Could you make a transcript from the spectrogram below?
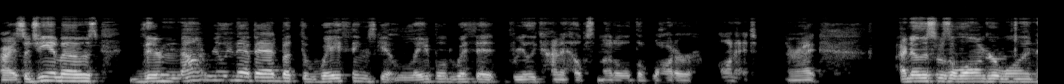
All right, so GMOs, they're not really that bad, but the way things get labeled with it really kind of helps muddle the water on it. All right. I know this was a longer one,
